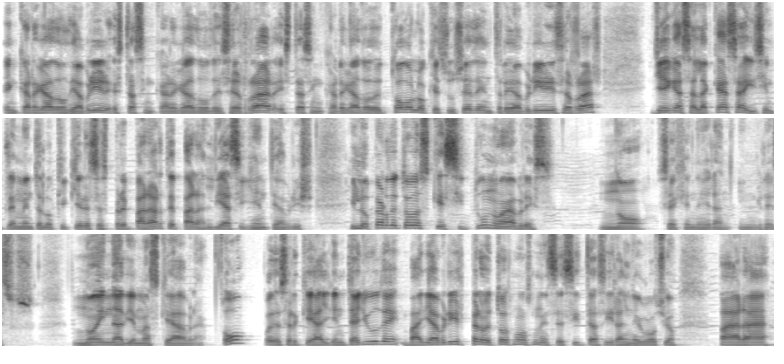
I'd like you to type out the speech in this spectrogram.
encargado de abrir, estás encargado de cerrar, estás encargado de todo lo que sucede entre abrir y cerrar. Llegas a la casa y simplemente lo que quieres es prepararte para el día siguiente abrir. Y lo peor de todo es que si tú no abres, no se generan ingresos. No hay nadie más que abra. O puede ser que alguien te ayude, vaya a abrir, pero de todos modos necesitas ir al negocio para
